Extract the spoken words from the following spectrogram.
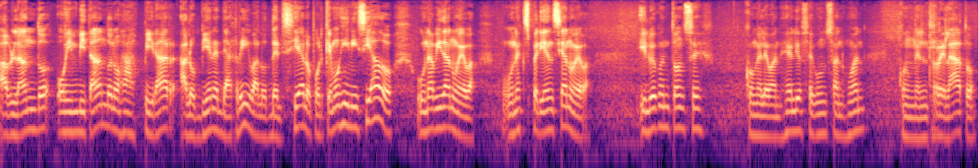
hablando o invitándonos a aspirar a los bienes de arriba, a los del cielo, porque hemos iniciado una vida nueva, una experiencia nueva. Y luego entonces con el Evangelio según San Juan, con el relato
